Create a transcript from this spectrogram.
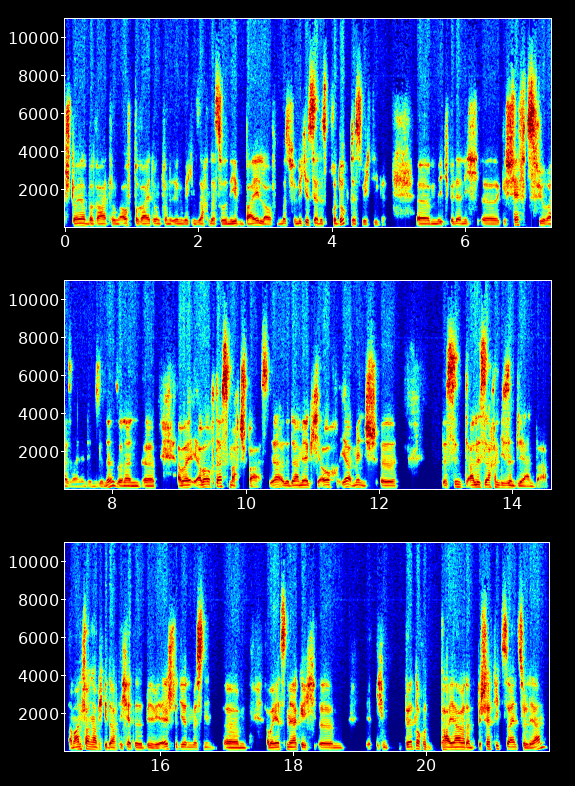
Steuerberatung, Aufbereitung von irgendwelchen Sachen, das so nebenbei laufen muss. Für mich ist ja das Produkt das Wichtige. Ähm, ich will ja nicht äh, Geschäftsführer sein in dem Sinne, sondern äh, aber, aber auch das macht Spaß. Ja? Also da merke ich auch, ja Mensch, äh, das sind alles Sachen, die sind lernbar. Am Anfang habe ich gedacht, ich hätte BWL studieren müssen, ähm, aber jetzt merke ich, ähm, ich werde noch ein paar Jahre damit beschäftigt sein, zu lernen,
